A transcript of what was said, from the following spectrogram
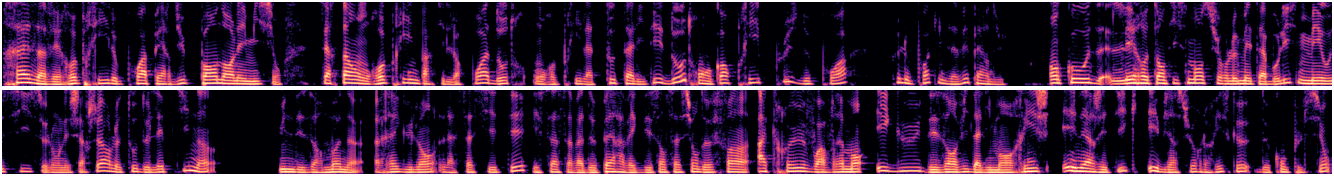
13 avaient repris le poids perdu pendant l'émission. Certains ont repris une partie de leur poids, d'autres ont repris la totalité, d'autres ont encore pris plus de poids que le poids qu'ils avaient perdu. En cause, les retentissements sur le métabolisme, mais aussi, selon les chercheurs, le taux de leptine, hein, une des hormones régulant la satiété. Et ça, ça va de pair avec des sensations de faim accrues, voire vraiment aiguës, des envies d'aliments riches, énergétiques et bien sûr le risque de compulsion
